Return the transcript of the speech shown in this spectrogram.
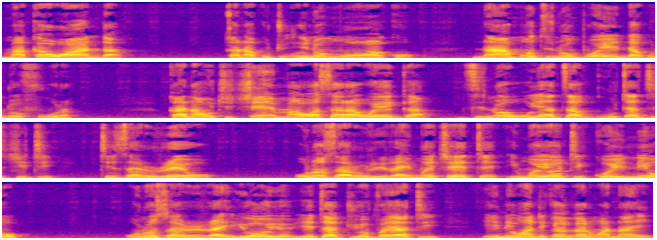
makawanda kana kuti uino mumwe wako nhamo dzinomboenda kundofura. Kana uchichema wasara wega dzinouya dzaguta dzichiti tizarurewo. Unozarurira imwe chete imwe yoti koiniwo. Unozarurira iyoyo yetatu yobva yati ini wandikanganwa nhaye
